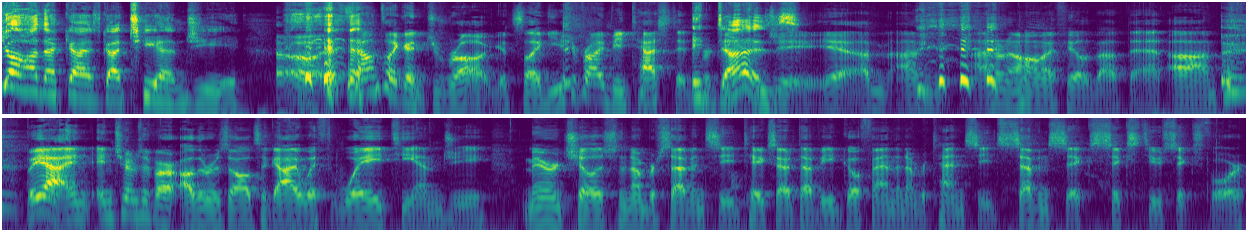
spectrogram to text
god, that guy's got TMG." Oh, it sounds like a drug. It's like you should probably be tested. It for does. TMG. Yeah, I'm, I'm. I don't know how I feel about that. Um, but yeah, in, in terms of our other results, a guy with way TMG, Marin Cilic, the number seven seed, takes out David Goffin, the number ten seed, seven six, six two, six four.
